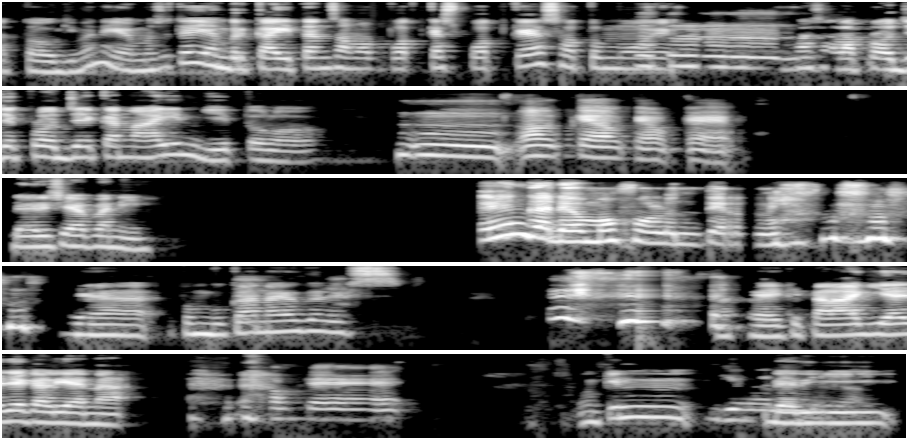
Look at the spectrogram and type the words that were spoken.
atau gimana ya? Maksudnya yang berkaitan sama podcast-podcast atau mau Hmm, masalah project-projectan lain gitu loh. Oke oke oke. Dari siapa nih? Eh nggak ada yang mau volunteer nih. Ya, pembukaan ayo guys. Oke, kita lagi aja kali ya, Nak. Oke. Mungkin Gimana dari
